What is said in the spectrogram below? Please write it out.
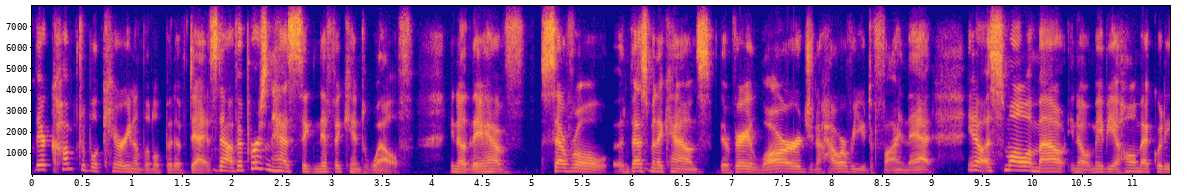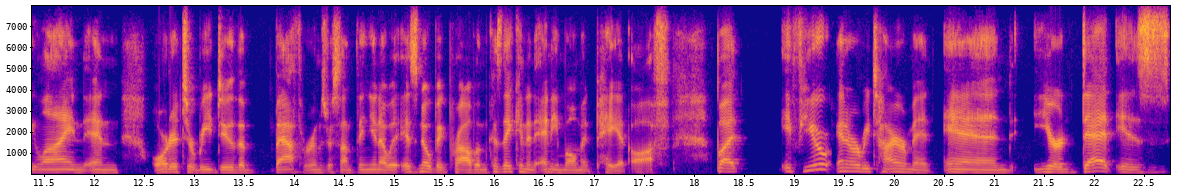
they're comfortable carrying a little bit of debt. Now, if a person has significant wealth, you know, they have several investment accounts, they're very large, you know, however you define that, you know, a small amount, you know, maybe a home equity line in order to redo the bathrooms or something, you know, is no big problem because they can at any moment pay it off. But if you enter a retirement and your debt is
